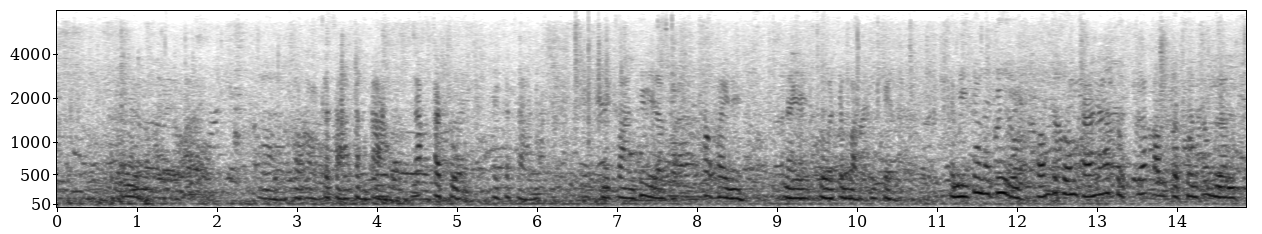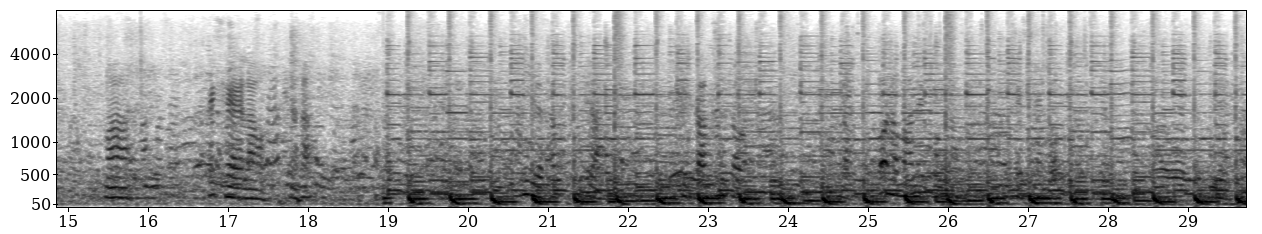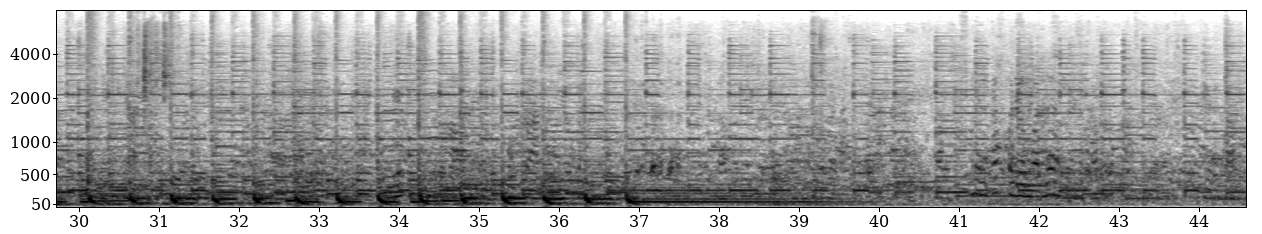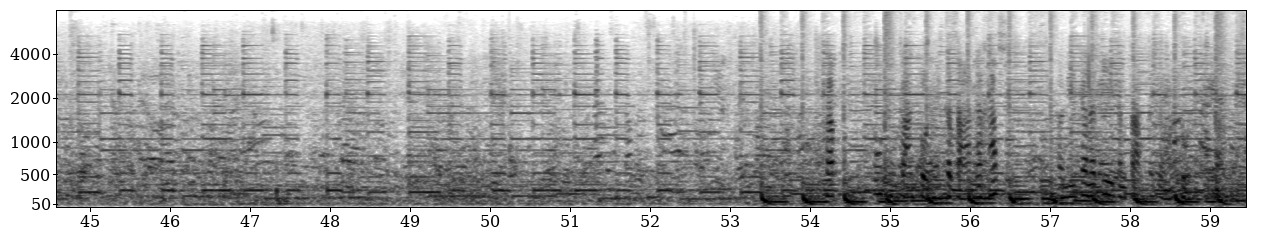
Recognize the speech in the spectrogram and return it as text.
อ่าของเอกสารต่างๆนักกระตรวจเอกสารในการที่เราจะเข้าไปในในตัวจังหวัดภูเก็ต จะมีเจ้าหน้าที่ของกระทรวงสาธารณสุขและกองตรวจคนเข้าเมืองมาให้แคร์เรานะครับนี่แหละครับ ครับก็เป็นการตรวจเอกสารนะครับ ตอนนี้เจ้าหน้าที่ต่างๆก็จะมาตรวจเอกสาร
